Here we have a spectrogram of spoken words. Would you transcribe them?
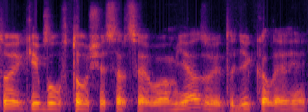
Той, який був в товщі серцевого м'язу, і тоді колеги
